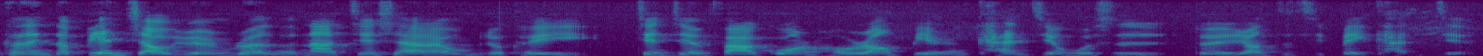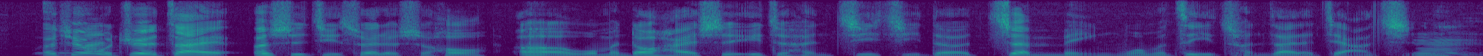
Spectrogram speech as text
可能你的边角圆润了，那接下来我们就可以渐渐发光，然后让别人看见，或是对让自己被看见。而且我，觉得在二十几岁的时候，呃，我们都还是一直很积极的证明我们自己存在的价值。嗯，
